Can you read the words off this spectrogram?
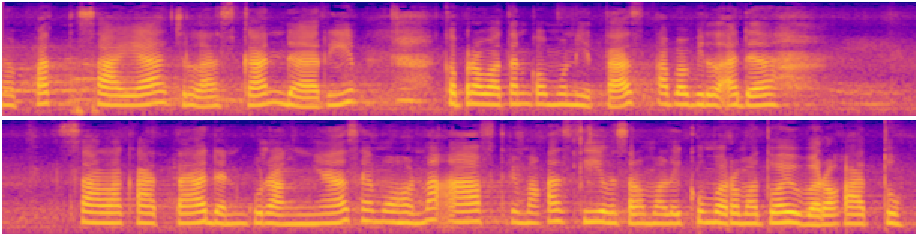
dapat saya jelaskan dari keperawatan komunitas. Apabila ada salah kata dan kurangnya, saya mohon maaf. Terima kasih. Wassalamualaikum warahmatullahi wabarakatuh.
